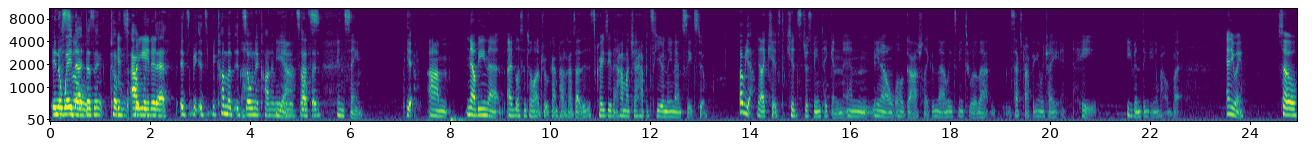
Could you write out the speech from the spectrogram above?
in a way So that doesn't come out with death it's be, it's become a, its own economy Yeah, in itself that's and insane. yeah Um, now being that I've listened to a lot of true crime podcasts, that it's crazy that how much it happens here in the United States too. oh yeah Yeah, like kids, the kids just being taken, and you know, oh gosh, like and that leads me to that sex trafficking, which I hate even thinking about. But anyway, so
